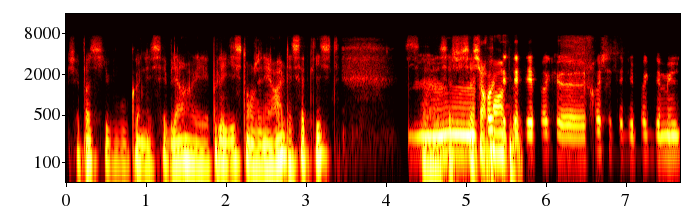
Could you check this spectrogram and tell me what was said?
Je ne sais pas si vous connaissez bien les playlists en général, les setlists. Ça, ça, ça surprend un peu. Euh, je crois que c'était l'époque 2000.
